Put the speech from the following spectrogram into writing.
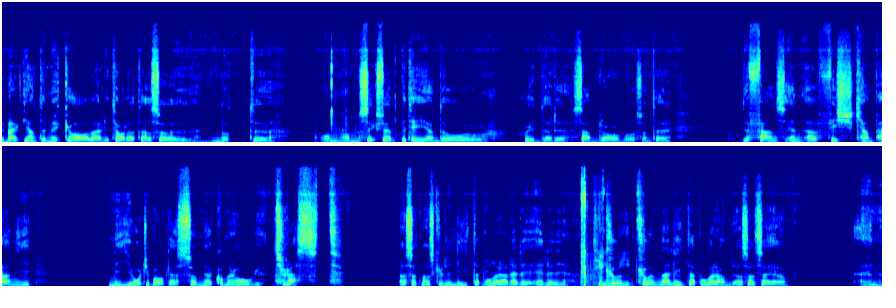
det märkte jag inte mycket av ärligt talat. Alltså något eh, om, mm. om sexuellt beteende och skyddade samlag och sånt där. Det fanns en affischkampanj nio år tillbaka som jag kommer ihåg, Trust. Alltså att man skulle lita på varandra eller, eller kun, kunna lita på varandra så att säga. En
